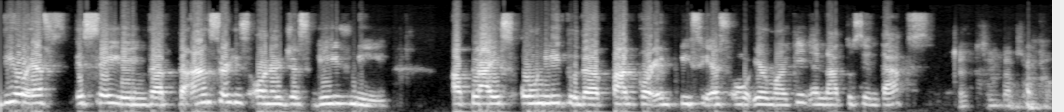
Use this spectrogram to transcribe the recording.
DOF is saying that the answer his honor just gave me applies only to the PAGCOR and PCSO earmarking and not to syntax? syntax also.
